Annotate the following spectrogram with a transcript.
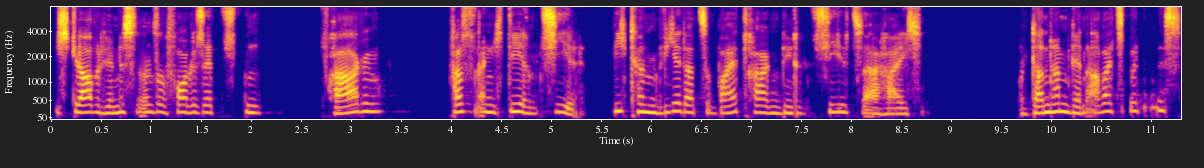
Ich glaube, wir müssen unsere Vorgesetzten fragen, was ist eigentlich deren Ziel? Wie können wir dazu beitragen, deren Ziel zu erreichen? Und dann haben wir ein Arbeitsbündnis.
